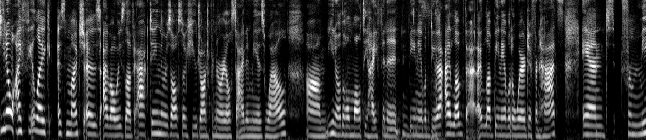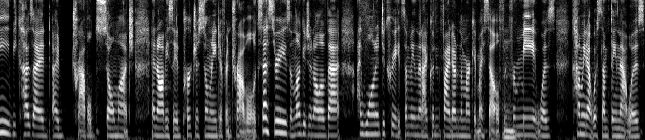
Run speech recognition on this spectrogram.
You know, I feel like as much as I've always loved acting, there was also a huge entrepreneurial side in me as well. Um, you know, the whole multi hyphenate and being able to do that. I love that. I love being able to wear different hats. And for me, because I had I'd traveled so much and obviously had purchased so many different travel accessories and luggage and all of that, I wanted to create something that I couldn't find out in the market myself. And for me, it was coming out with something that was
